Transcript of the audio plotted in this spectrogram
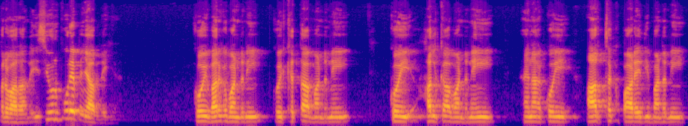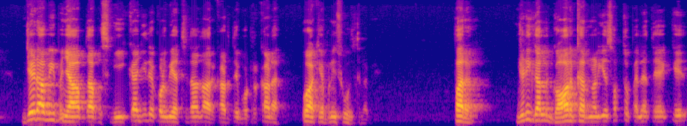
ਪਰਿਵਾਰਾਂ ਲਈ ਸੀ, ਹੁਣ ਪੂਰੇ ਪੰਜਾਬ ਲਈ ਹੈ। ਕੋਈ ਵਰਗ ਵੰਡ ਨਹੀਂ, ਕੋਈ ਖਿੱਤਾ ਵੰਡ ਨਹੀਂ, ਕੋਈ ਹਲਕਾ ਵੰਡ ਨਹੀਂ, ਹੈ ਨਾ, ਕੋਈ ਆਰਥਿਕ ਪਾੜੇ ਦੀ ਵੰਡ ਨਹੀਂ। ਜਿਹੜਾ ਵੀ ਪੰਜਾਬ ਦਾ ਵਸਨੀਕ ਹੈ, ਜਿਹਦੇ ਕੋਲ ਵੀ ਇੱਥੇ ਦਾ ਆਧਾਰ ਕਾਰਡ ਤੇ ਵੋਟਰ ਕਾਰਡ ਹੈ, ਉਹ ਆ ਕੇ ਆਪਣੀ ਸਹੂਲਤ ਲਵੇ। ਪਰ ਜਿਹੜੀ ਗੱਲ ਗੌਰ ਕਰਨ ਵਾਲੀ ਹੈ, ਸਭ ਤੋਂ ਪਹਿਲਾਂ ਤਾਂ ਹੈ ਕਿ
